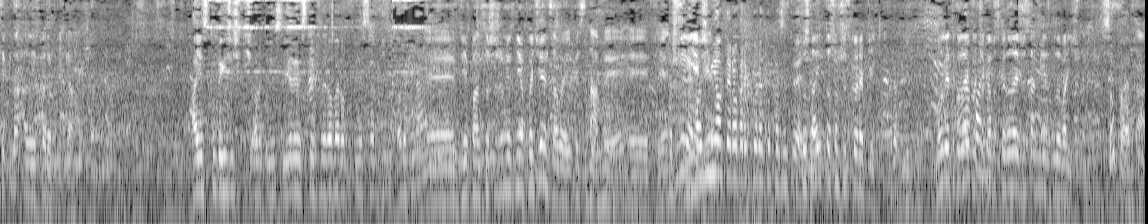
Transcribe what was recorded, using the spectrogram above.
cykla, ale jest to replika. A jest tutaj gdzieś jakiś, or- jest, jeden z tych rowerów jest orygin- oryginalny? E, Wie pan co, szczerze mówiąc nie obchodziłem całej wystawy, y, więc Znaczy nie, nie, chodzi wiem. mi o te rowery, które tu prezentujecie. Tutaj to są wszystko repliki. Repliki. Mogę tylko No jako fajnie. ciekawostkę dodać, że sami je zbudowaliśmy. Super. Tak.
